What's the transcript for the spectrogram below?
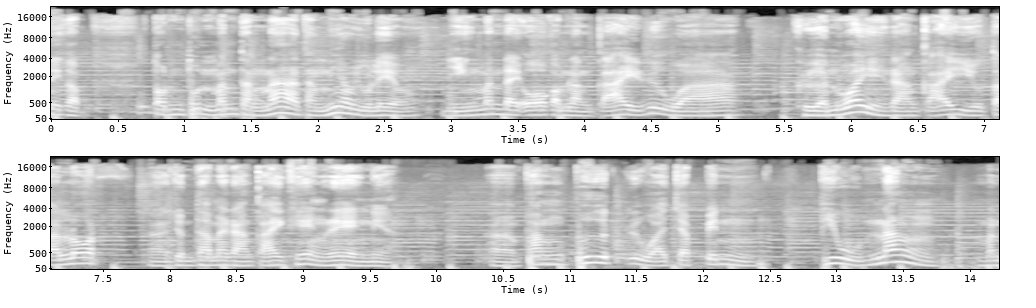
นี่ครับต้นทุนมันทางหน้าทางเนียวอยู่แล้วหญิงมันได้ออกกำลังกายหรือว่าเคลื่อนไหวร่างกายอยู่ตลอดจนทำให้ร่างกายแข็งแรงเนี่ยพังพืชหรือว่าจะเป็นผิวนั่ง มัน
